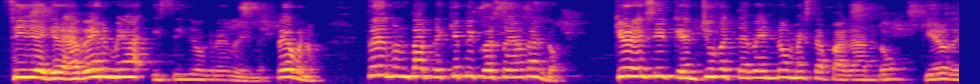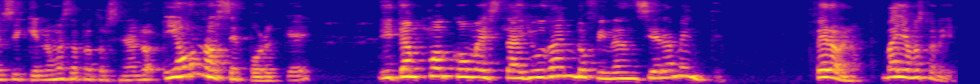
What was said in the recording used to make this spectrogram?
sí llegué a verme y sí logré verme. Pero bueno, te voy a preguntar de qué película estoy hablando. Quiero decir que Enchufe TV no me está pagando, quiero decir que no me está patrocinando y aún no sé por qué. Y tampoco me está ayudando financieramente. Pero bueno, vayamos con ella.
